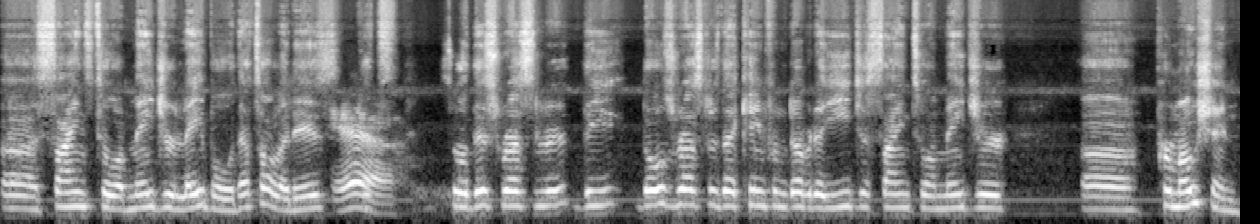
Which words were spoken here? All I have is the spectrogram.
uh signs to a major label. That's all it is. Yeah. It's- so this wrestler, the those wrestlers that came from WWE just signed to a major uh promotion,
